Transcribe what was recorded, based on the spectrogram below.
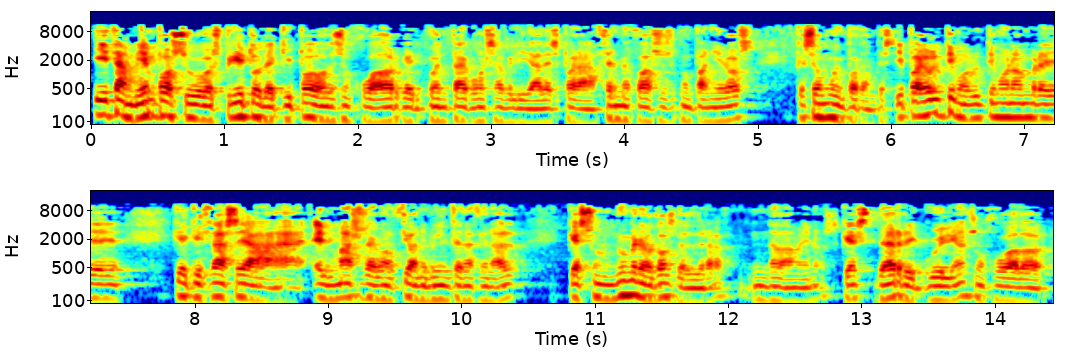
y también por su espíritu de equipo, donde es un jugador que cuenta con esas habilidades para hacer mejor a sus compañeros, que son muy importantes. Y por último, el último nombre que quizás sea el más reconocido a nivel internacional, que es un número 2 del draft, nada menos, que es Derrick Williams, un jugador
